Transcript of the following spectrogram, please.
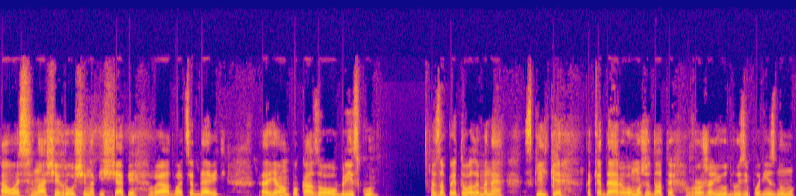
А ось наші груші на піщепі ВА-29. Е, Я вам показував обрізку. Запитували мене, скільки таке дерево може дати врожаю, друзі, по-різному.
